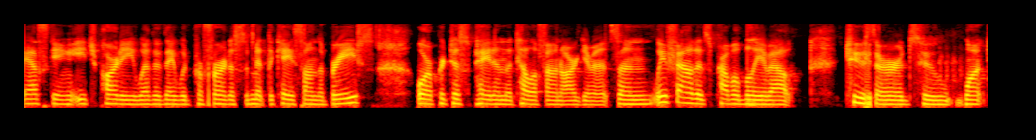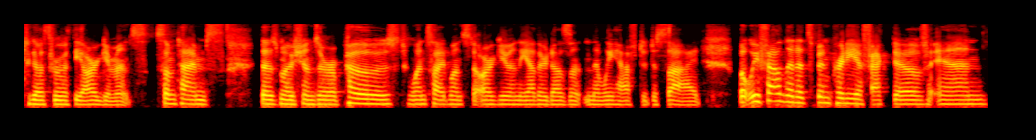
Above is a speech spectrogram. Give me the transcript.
asking each party whether they would prefer to submit the case on the briefs or participate in the telephone arguments and we found it's probably about two thirds who want to go through with the arguments. Sometimes those motions are opposed, one side wants to argue and the other doesn't, and then we have to decide. But we found that it's been pretty effective and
